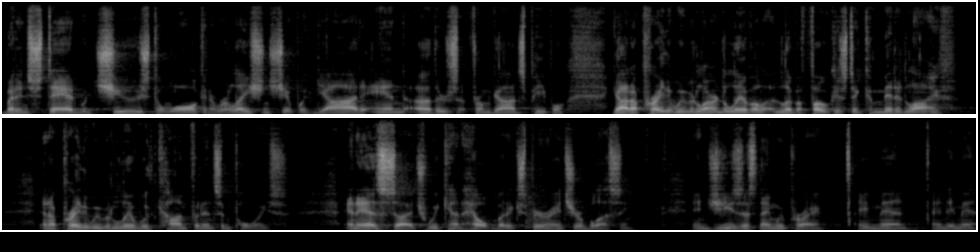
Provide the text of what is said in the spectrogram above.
but instead would choose to walk in a relationship with God and others from God's people. God, I pray that we would learn to live a, live a focused and committed life, and I pray that we would live with confidence and poise. And as such, we can't help but experience your blessing. In Jesus' name we pray. Amen and amen.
